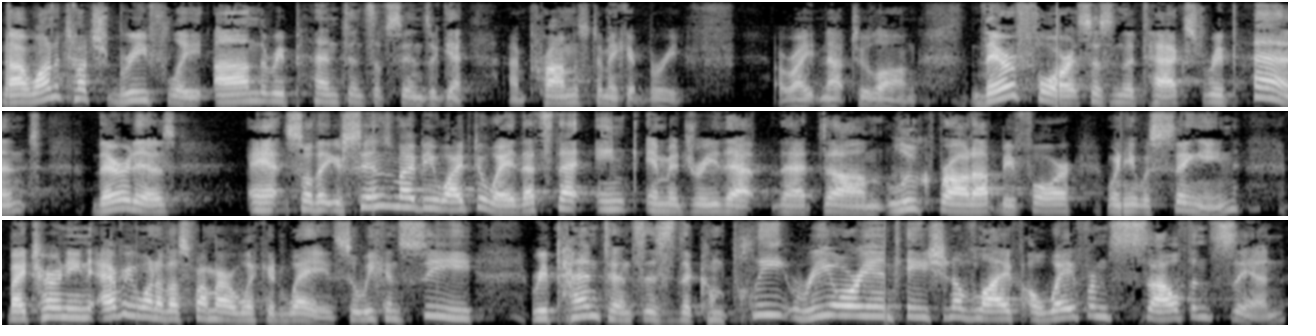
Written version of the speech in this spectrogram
Now, I want to touch briefly on the repentance of sins again. I promise to make it brief, all right, not too long. Therefore, it says in the text, repent, there it is, and so that your sins might be wiped away. That's that ink imagery that, that um, Luke brought up before when he was singing, by turning every one of us from our wicked ways. So we can see repentance is the complete reorientation of life away from self and sin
